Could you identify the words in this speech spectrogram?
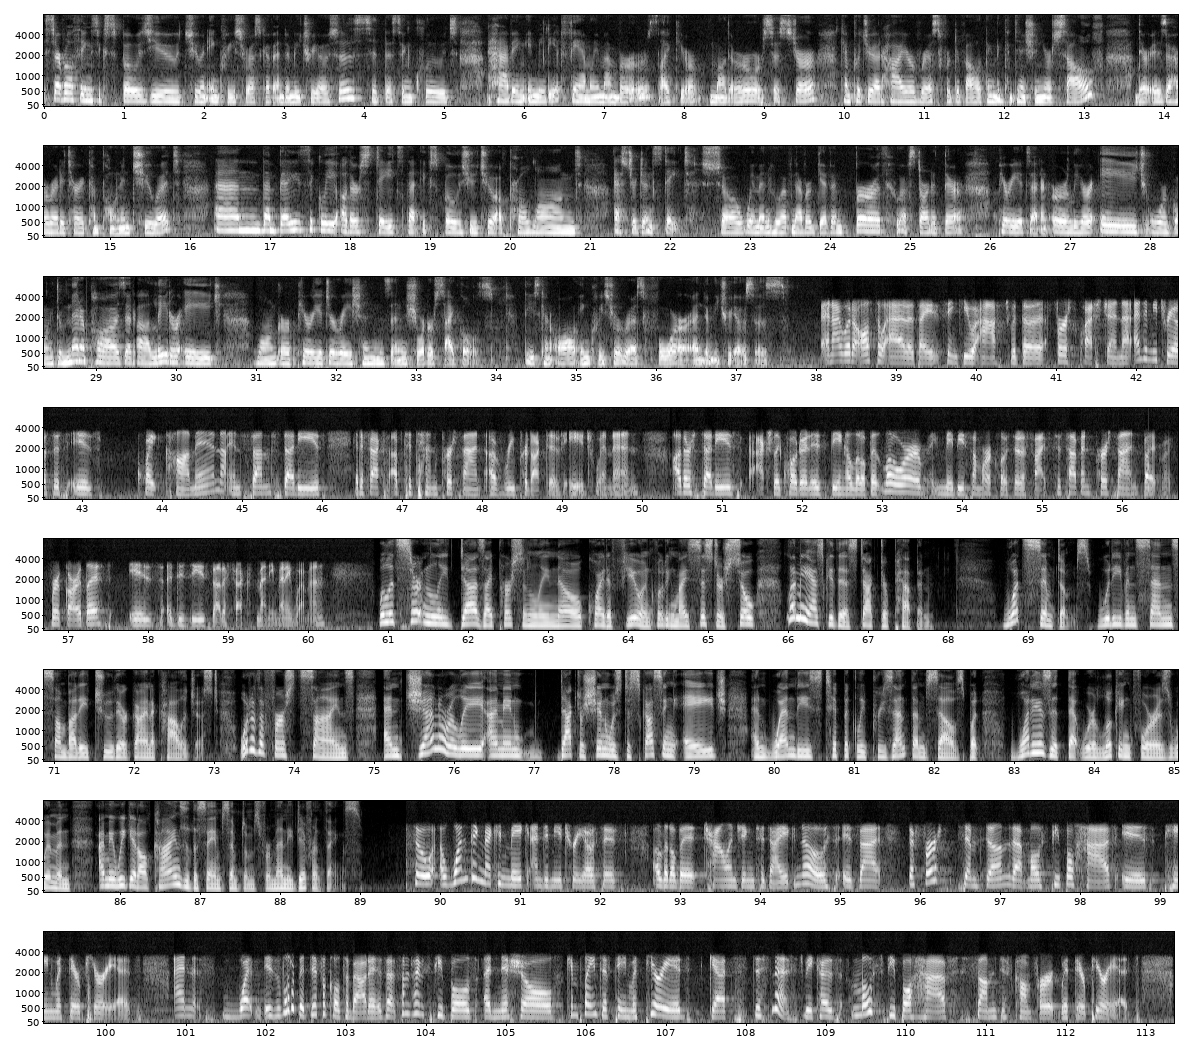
Several things expose you to an increased risk of endometriosis. This includes having immediate family members, like your mother or sister, can put you at higher risk for developing the condition yourself. There is a hereditary component to it and then basically other states that expose you to a prolonged estrogen state. So, women who have never given birth, who have started their periods at an earlier age, or going through menopause at a later age, longer period durations, and shorter cycles. These can all increase your risk for endometriosis. And I would also add, as I think you asked with the first question, that endometriosis is quite common. In some studies, it affects up to 10% of reproductive age women. Other studies actually quote it as being a little bit lower, maybe somewhere closer to 5 to 7%, but regardless, is a disease that affects many, many women. Well, it certainly does. I personally know quite a few, including my sister. So let me ask you this, Dr. Pepin. What symptoms would even send somebody to their gynecologist? What are the first signs? And generally, I mean, Dr. Shin was discussing age and when these typically present themselves, but what is it that we're looking for as women? I mean, we get all kinds of the same symptoms for many different things. So, uh, one thing that can make endometriosis a little bit challenging to diagnose is that the first symptom that most people have is pain with their periods. And what is a little bit difficult about it is that sometimes people's initial complaint of pain with periods gets dismissed because most people have some discomfort with their periods.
